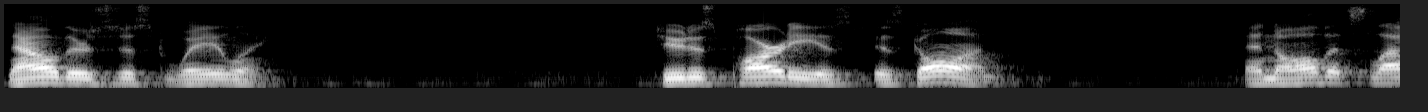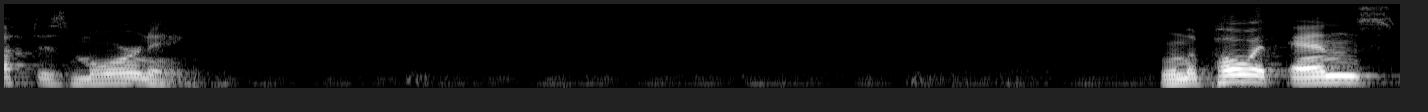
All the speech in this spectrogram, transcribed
Now there's just wailing. Judah's party is, is gone and all that's left is mourning. When the poet ends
